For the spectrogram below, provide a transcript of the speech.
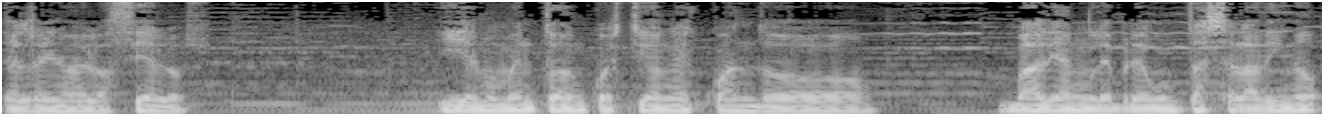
El reino de los cielos, y el momento en cuestión es cuando Valiant le pregunta a Saladino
